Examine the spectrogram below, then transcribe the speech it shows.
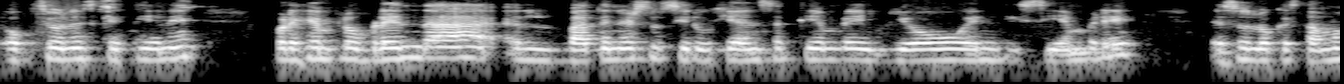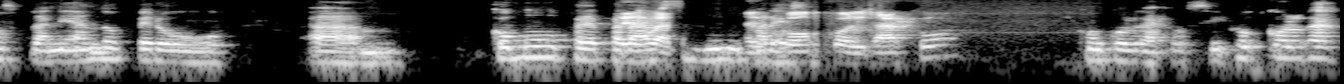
opciones que tiene? Por ejemplo, Brenda va a tener su cirugía en septiembre, yo en diciembre. Eso es lo que estamos planeando, pero ¿cómo prepararse para ¿Con colgajo? Con colgajo, sí. Con colgajo.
